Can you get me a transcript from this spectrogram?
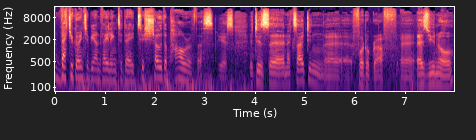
that you're going to be unveiling today to show the power of this. Yes, it is uh, an exciting uh, photograph. Uh, as you know,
